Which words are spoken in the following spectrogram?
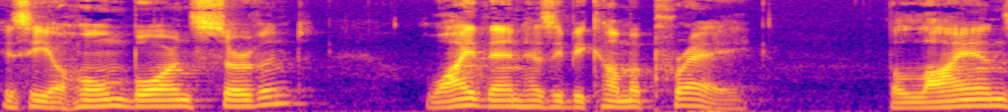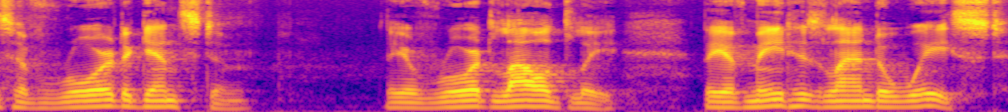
Is he a home-born servant? Why then has he become a prey? The lions have roared against him. They have roared loudly. They have made his land a waste.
